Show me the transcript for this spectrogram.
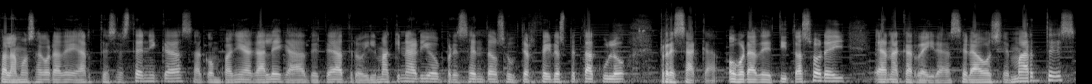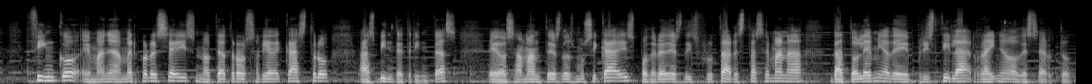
Falamos agora de artes escénicas, a Compañía Galega de Teatro Il Maquinario presenta o seu terceiro espectáculo Resaca, obra de Tita Sorei e Ana Carreira. Será hoxe martes 5 e mañá mércores 6 no Teatro Rosalía de Castro ás 20.30. E os amantes dos musicais poderedes disfrutar esta semana da tolemia de Priscila, Rainha do Deserto.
